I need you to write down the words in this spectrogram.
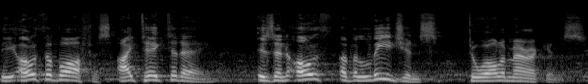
The oath of office I take today is an oath of allegiance to all Americans.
